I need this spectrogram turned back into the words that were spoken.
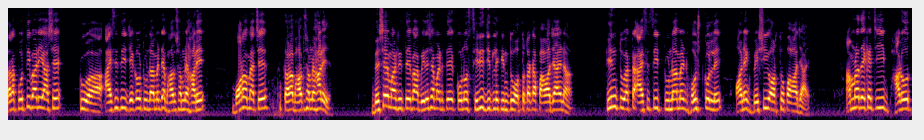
তারা প্রতিবারই আসে টু আইসিসি যে কোনো টুর্নামেন্টে ভারতের সামনে হারে, বড় ম্যাচে তারা ভারতের সামনে হারে। দেশের মাটিতে বা বিদেশের মাটিতে কোনো সিরিজ জিতলে কিন্তু অত টাকা পাওয়া যায় না। কিন্তু একটা আইসিসি টুর্নামেন্ট হোস্ট করলে অনেক বেশি অর্থ পাওয়া যায়। আমরা দেখেছি ভারত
